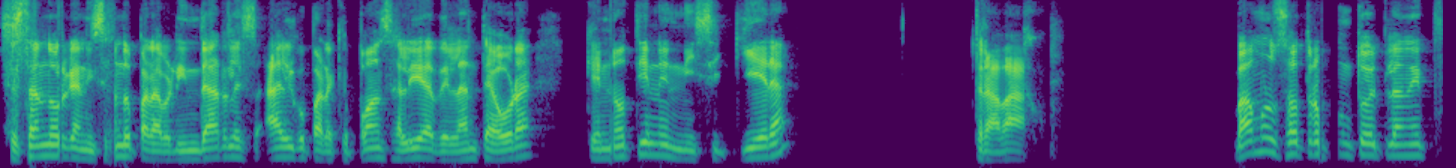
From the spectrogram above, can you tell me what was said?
Se están organizando para brindarles algo para que puedan salir adelante ahora que no tienen ni siquiera trabajo. Vamos a otro punto del planeta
